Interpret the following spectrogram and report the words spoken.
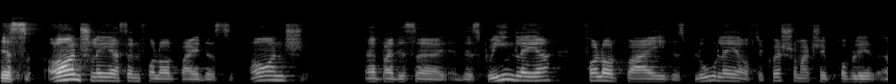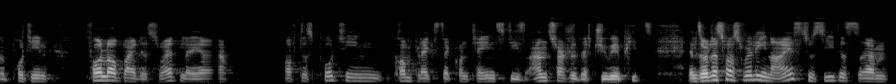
This orange layer is then followed by this orange, uh, by this, uh, this green layer, followed by this blue layer of the question mark shaped uh, protein, followed by this red layer of this protein complex that contains these unstructured FG repeats. And so this was really nice to see this um,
